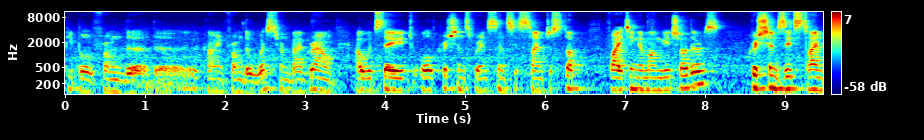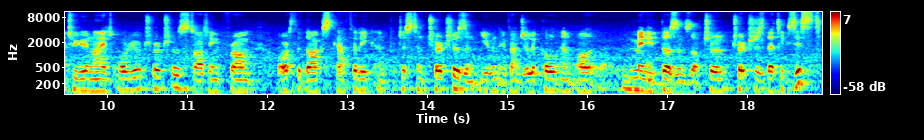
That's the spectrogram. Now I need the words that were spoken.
people from the, the coming from the Western background. I would say to all Christians, for instance, it's time to stop fighting among each others. Christians, it's time to unite all your churches, starting from Orthodox, Catholic, and Protestant churches, and even evangelical, and all, many dozens of ch- churches that exist.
